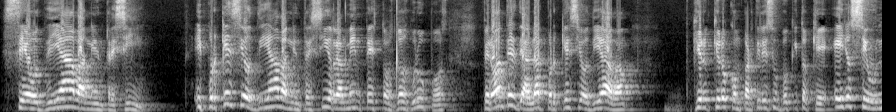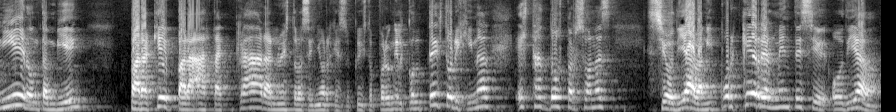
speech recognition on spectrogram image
se odiaban entre sí. ¿Y por qué se odiaban entre sí realmente estos dos grupos? Pero antes de hablar por qué se odiaban, quiero, quiero compartirles un poquito que ellos se unieron también. ¿Para qué? Para atacar a nuestro Señor Jesucristo. Pero en el contexto original, estas dos personas se odiaban. ¿Y por qué realmente se odiaban?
